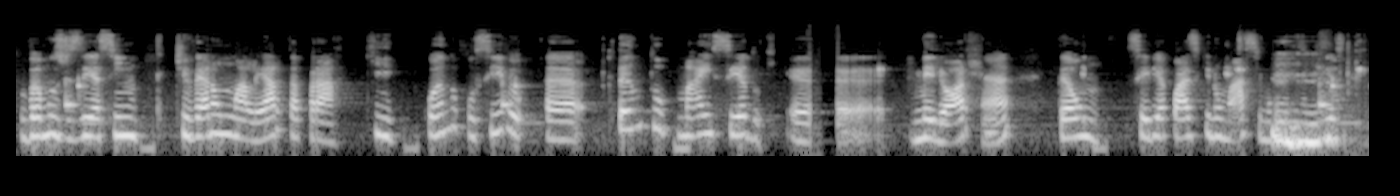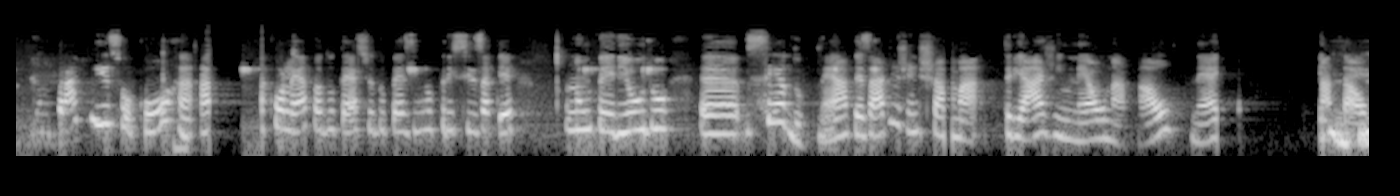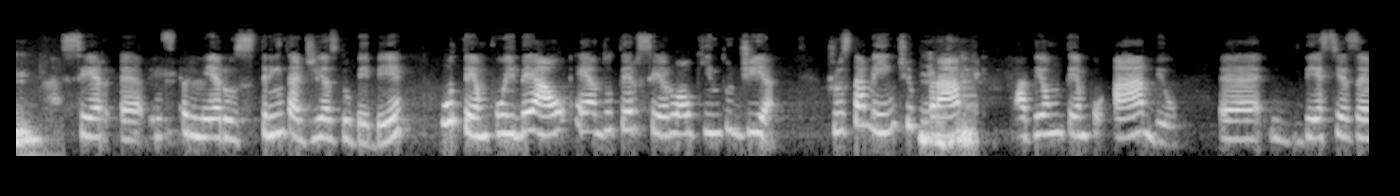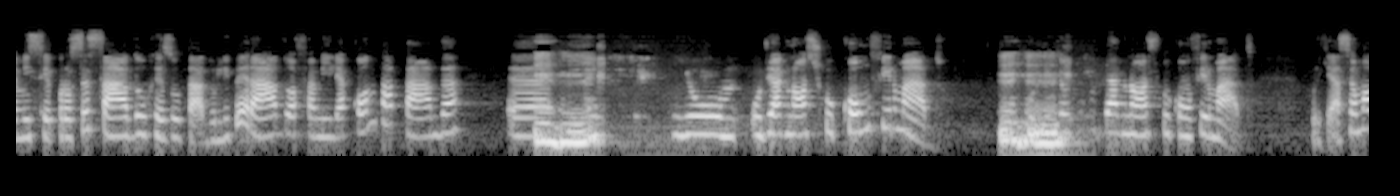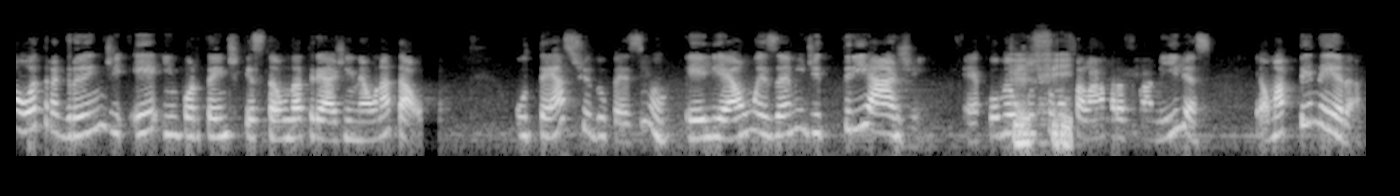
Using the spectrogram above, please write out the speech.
vamos dizer assim, tiveram um alerta para que, quando possível, é, tanto mais cedo, é, melhor, né? Então, seria quase que no máximo 15 uhum. dias. Então, para que isso ocorra, a, a, coleta do teste do pezinho precisa ter num período é, cedo, né? Apesar de a gente chamar triagem neonatal, né? Natal uhum. ser é, os primeiros 30 dias do bebê, o tempo ideal é do terceiro ao quinto dia justamente para uhum. haver um tempo hábil é, desse exame ser processado, o resultado liberado, a família contatada é, uhum. e, e o, o, diagnóstico confirmado. Uhum. Por que eu digo diagnóstico confirmado? Porque essa é uma outra grande e importante questão da triagem neonatal. O teste do pezinho, ele é um exame de triagem. É como eu Perfeito. costumo falar para as famílias, é uma peneira.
